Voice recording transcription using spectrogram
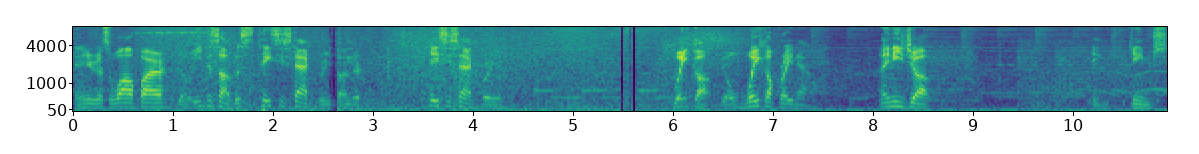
And here goes the wildfire. Yo, eat this up. This is tasty snack for you, Thunder. Tasty snack for you. Wake up. Yo, wake up right now. I need you up. Game, Game's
